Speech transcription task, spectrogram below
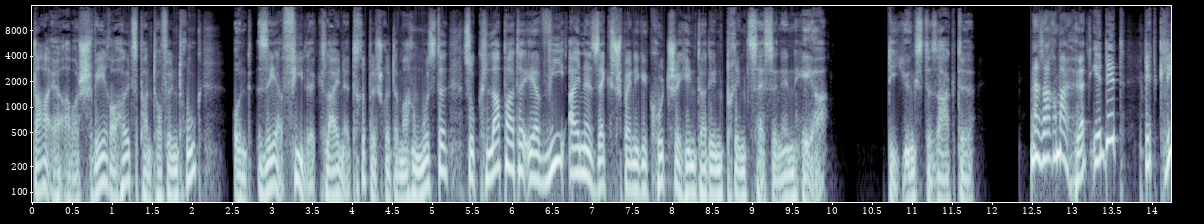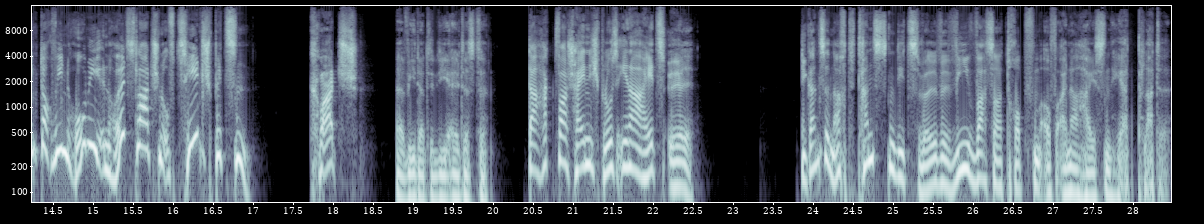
Da er aber schwere Holzpantoffeln trug und sehr viele kleine Trippelschritte machen musste, so klapperte er wie eine sechsspännige Kutsche hinter den Prinzessinnen her. Die Jüngste sagte, Na sag mal, hört ihr dit? Dit klingt doch wie ein Homie in Holzlatschen auf Zehenspitzen. Quatsch, erwiderte die Älteste. Da hackt wahrscheinlich bloß einer Heizöl. Die ganze Nacht tanzten die Zwölfe wie Wassertropfen auf einer heißen Herdplatte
